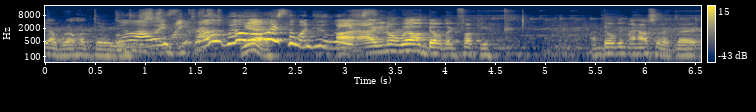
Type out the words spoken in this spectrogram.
yeah, Will, how dare you? Will always. Will, Will Yeah. always the one who leaves. I, I, you know Will, I'm building. Fuck you. I'm building my house out of dirt.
